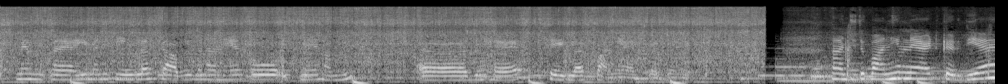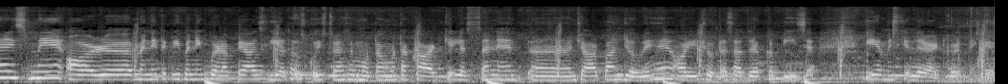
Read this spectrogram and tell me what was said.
इसमें ये मैंने तीन गिलास चावल बनाने हैं तो इसमें हम आ, जो है छः गिलास पानी ऐड कर देंगे। हाँ जी तो पानी हमने ऐड कर दिया है इसमें और मैंने तकरीबन एक बड़ा प्याज लिया था उसको इस तरह से मोटा मोटा काट के लहसन है चार पाँच जवे हैं और ये छोटा सा अदरक का पीस है ये हम इसके अंदर ऐड कर देंगे।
